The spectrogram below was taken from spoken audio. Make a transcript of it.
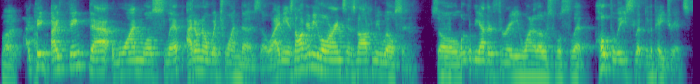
But I think I think that one will slip. I don't know which one does though. I mean, it's not going to be Lawrence and it's not going to be Wilson. So look at the other three. One of those will slip. Hopefully, slip to the Patriots.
